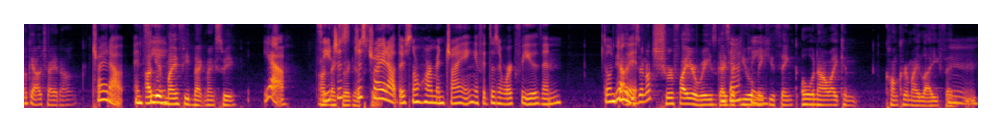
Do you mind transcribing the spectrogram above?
Okay, I'll try it out. Try it out and I'll see. give my feedback next week. yeah. See, just just episode. try it out. There's no harm in trying. If it doesn't work for you, then don't yeah, do these it. are not surefire ways, guys, exactly. that you will make you think, oh, now I can conquer my life and Mm,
